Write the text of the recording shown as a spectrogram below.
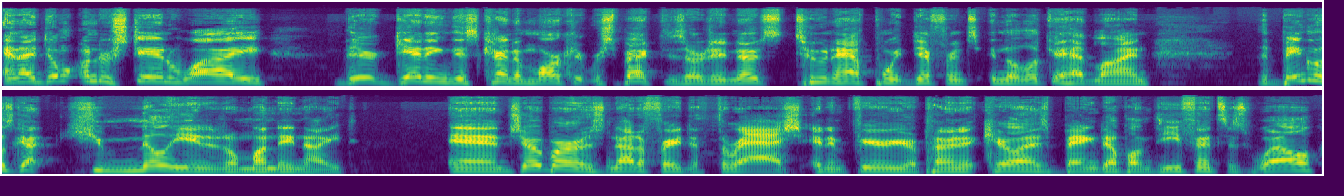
and I don't understand why they're getting this kind of market respect. As RJ notes, two and a half point difference in the look ahead line. The Bengals got humiliated on Monday night, and Joe Burrow is not afraid to thrash an inferior opponent. Carolina's banged up on defense as well.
